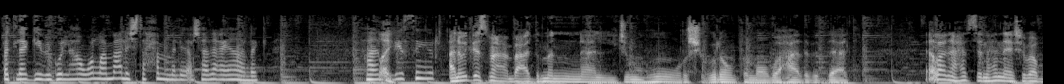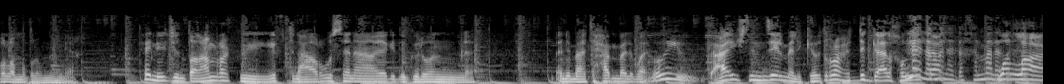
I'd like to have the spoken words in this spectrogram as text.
فتلاقيه بيقول لها والله معلش تحملي عشان عيالك. هذا طيب. اللي يصير أنا ودي أسمع بعد من الجمهور إيش يقولون في الموضوع هذا بالذات. يلا أنا أحس إن إحنا يا شباب والله مظلومين يا أخي. الحين يجي طال عمرك ويفتن عروسنا يقعد يقولون اني ما أتحمل وهي عايش زي الملكة وتروح تدق على لا خويتها لا ما له دخل ما له والله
